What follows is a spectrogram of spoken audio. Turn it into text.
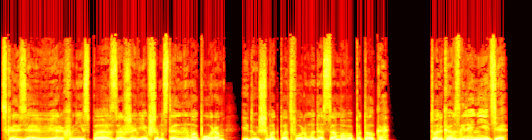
скользя вверх-вниз по заржавевшим стальным опорам, идущим от платформы до самого потолка. «Только взгляните!»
